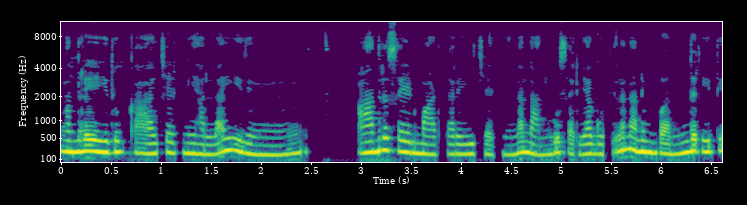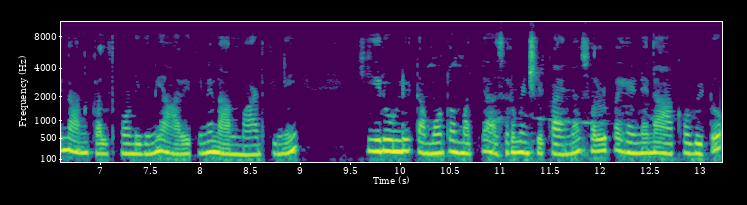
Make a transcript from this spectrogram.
ಅಂದರೆ ಇದು ಕಾಯಿ ಚಟ್ನಿ ಅಲ್ಲ, ಇದು ಆಂಧ್ರ ಸೈಡ್ ಮಾಡ್ತಾರೆ ಈ ಚಟ್ನಿನ. ನನಗೂ ಸರಿಯಾಗಿ ಗೊತ್ತಿಲ್ಲ. ನನಗೆ ಬಂದ ರೀತಿ ನಾನು ಕಲ್ತ್ಕೊಂಡಿದ್ದೀನಿ ಆ ರೀತಿಯೇ ನಾನು ಮಾಡ್ತೀನಿ. ಈರುಳ್ಳಿ, ಟೊಮೊಟೊ ಮತ್ತು ಹಸಿರು ಮೆಣಸಿನ್ಕಾಯಿನ ಸ್ವಲ್ಪ ಎಣ್ಣೆನ ಹಾಕೋಬಿಟ್ಟು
